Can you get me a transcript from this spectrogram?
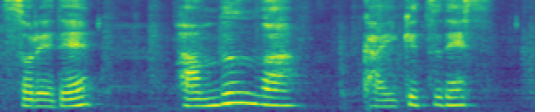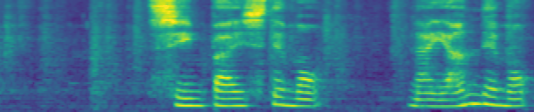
それで半分は解決です。心配しても悩んでも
